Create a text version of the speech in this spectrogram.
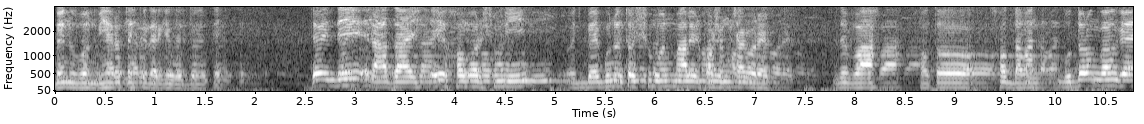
বেনুবন বিহারত থাকতে তারকে বুদ্ধ হতে তো রাজা এই খবর শুনি বেগুন তো সুমন মালের প্রশংসা করে। যে বাহ কত শ্রদ্ধাবান বুদ্ধ রঙ্গকে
